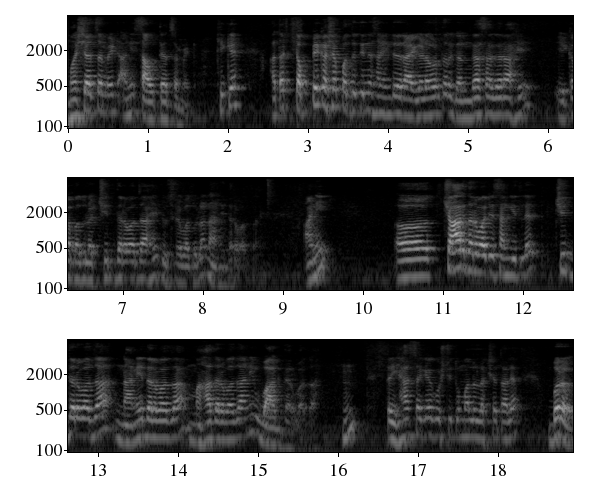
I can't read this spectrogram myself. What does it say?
म्हशाचं मेट आणि सावत्याचं मेट. ठीक आहे? आता टप्पे कशा पद्धतीने सांगितले? रायगडावर तर गंगासागर आहे एका बाजूला चित दरवाजा आहे दुसऱ्या बाजूला नाणे दरवाजा आहे. आणि चार दरवाजे सांगितलेत. चित दरवाजा नाणे दरवाजा महादरवाजा आणि वाघ दरवाजा. तर ह्या सगळ्या गोष्टी तुम्हाला लक्षात आल्या. बरं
